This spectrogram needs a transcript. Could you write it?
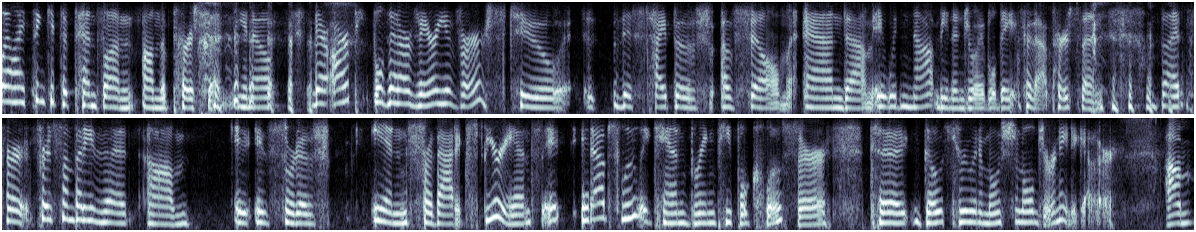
Well, I think it depends on on the person. You know, there are people that are very averse to this type of of film, and um, it would not be an enjoyable date for that person. but for for somebody that um, is sort of in for that experience, it, it absolutely can bring people closer to go through an emotional journey together. Um,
